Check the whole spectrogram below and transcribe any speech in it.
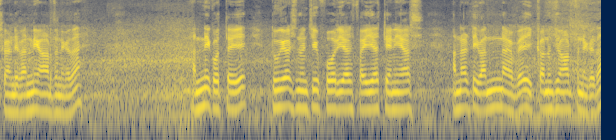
చూడండి ఇవన్నీ ఆడుతున్నాయి కదా. అన్నీ కొత్తవి. టూ ఇయర్స్ నుంచి four years five years ten years. అన్నట్టు ఇవన్నీ అవే ఇక్కడ నుంచి ఆడుతున్నాయి కదా.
